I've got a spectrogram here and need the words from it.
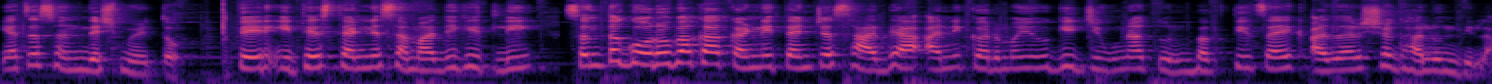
याचा संदेश मिळतो. तेर इथेच त्यांनी समाधी घेतली. संत गोरोबा काकांनी त्यांच्या साध्या आणि कर्मयोगी जीवनातून भक्तीचा एक आदर्श घालून दिला.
